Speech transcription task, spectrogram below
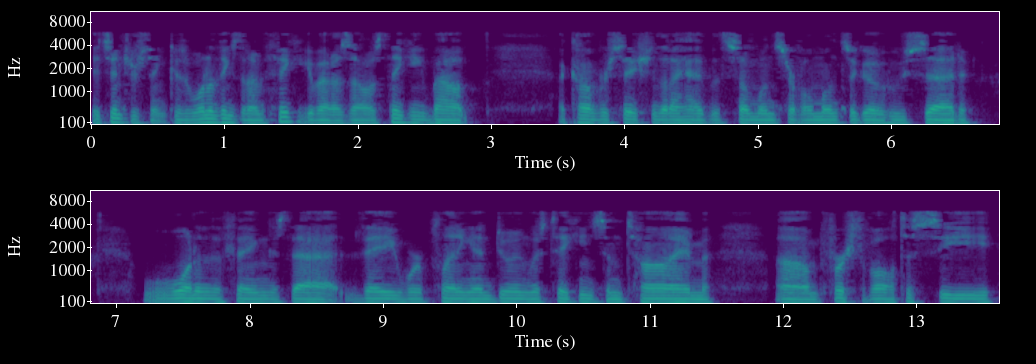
It's interesting because one of the things that I'm thinking about is I was thinking about a conversation that I had with someone several months ago who said one of the things that they were planning on doing was taking some time, um, first of all, to see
